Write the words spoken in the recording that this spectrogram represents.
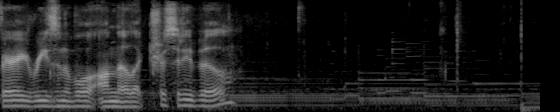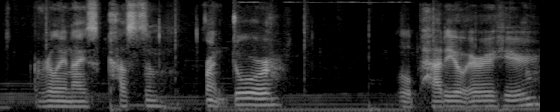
very reasonable on the electricity bill. A really nice custom front door, little patio area here.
